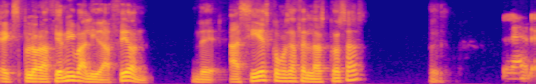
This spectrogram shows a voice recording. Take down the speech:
exploración y validación, de así es como se hacen las cosas. Pues claro.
